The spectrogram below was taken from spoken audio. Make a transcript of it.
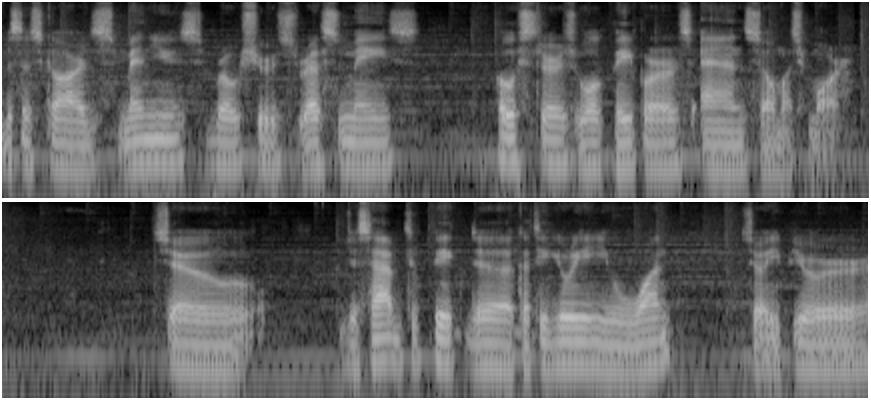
business cards, menus, brochures, resumes, posters, wallpapers, and so much more. So just have to pick the category you want. So if you're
